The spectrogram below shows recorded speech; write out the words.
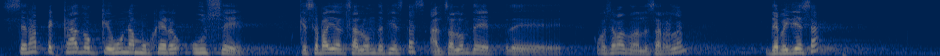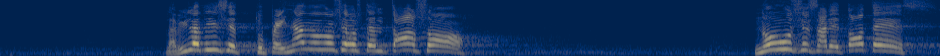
¿será pecado que una mujer use, que se vaya al salón de fiestas, al salón de, ¿cómo se llama? Donde les arreglan? ¿De belleza? La Biblia dice, tu peinado no sea ostentoso. No uses aretotes.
